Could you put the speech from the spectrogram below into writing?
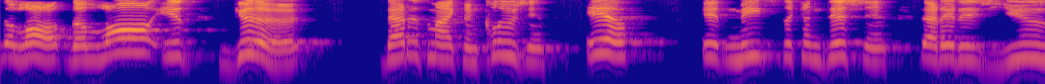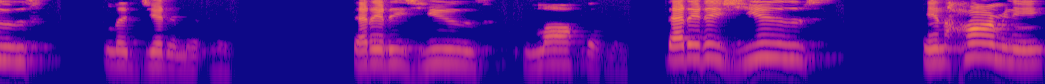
the law, the law is good. That is my conclusion. If it meets the condition that it is used legitimately, that it is used lawfully, that it is used in harmony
